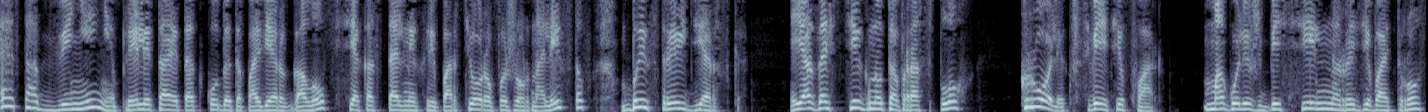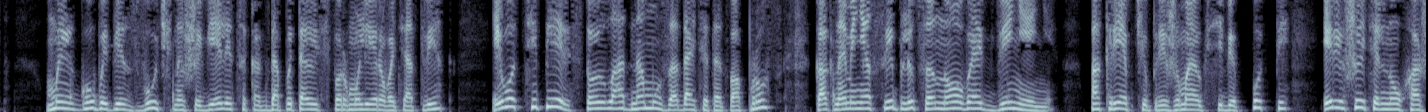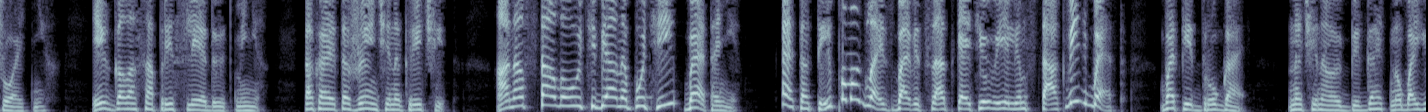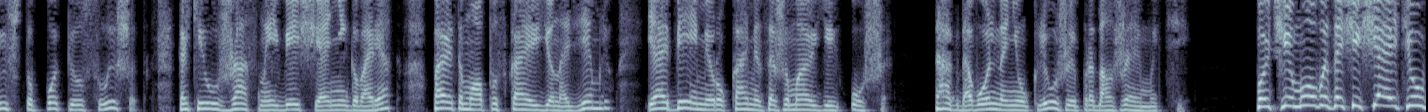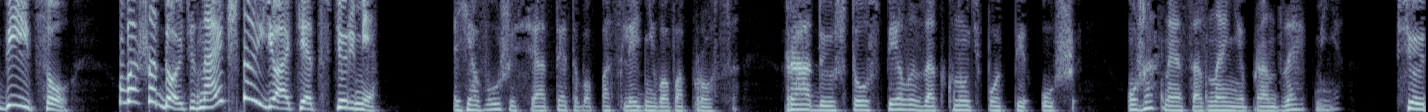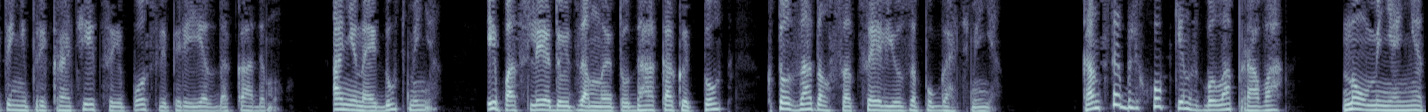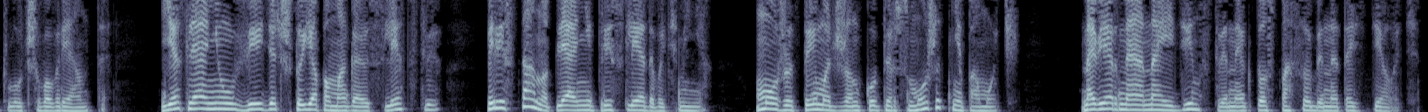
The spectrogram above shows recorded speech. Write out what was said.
Это обвинение прилетает откуда-то поверх голов всех остальных репортеров и журналистов быстро и дерзко. Я застигнута врасплох, кролик в свете фар. Могу лишь бессильно разевать рот, мои губы беззвучно шевелятся, когда пытаюсь формулировать ответ, и вот теперь стоило одному задать этот вопрос, как на меня сыплются новые обвинения. Покрепче прижимаю к себе Поппи и решительно ухожу от них. Их голоса преследуют меня. Какая-то женщина кричит. «Она встала у тебя на пути, Беттани!» «Это ты помогла избавиться от Кэти Уильямс, так ведь, Бет?» — вопит другая. Начинаю бегать, но боюсь, что Поппи услышит, какие ужасные вещи они говорят, поэтому опускаю ее на землю и обеими руками зажимаю ей уши. Так довольно неуклюже и продолжаем идти. «Почему вы защищаете убийцу?» Ваша дочь знает, что ее отец в тюрьме?» Я в ужасе от этого последнего вопроса. Радую, что успела заткнуть Поппи уши. Ужасное осознание пронзает меня. Все это не прекратится и после переезда к Адаму. Они найдут меня и последуют за мной туда, как и тот, кто задался целью запугать меня. Констебль Хопкинс была права, но у меня нет лучшего варианта. Если они увидят, что я помогаю следствию, перестанут ли они преследовать меня? Может, Имаджин Купер сможет мне помочь? Наверное, она единственная, кто способен это сделать.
